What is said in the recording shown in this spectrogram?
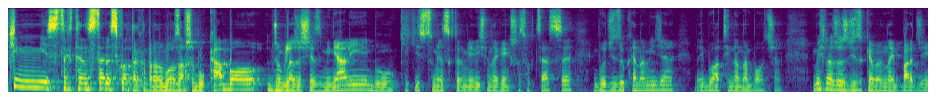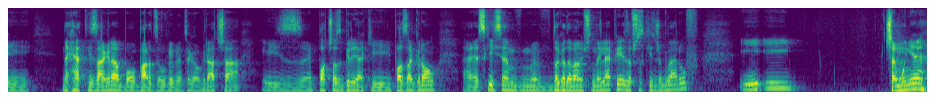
Kim jest ten stary skład tak naprawdę? Bo zawsze był Kabo, dżunglerzy się zmieniali, był Kikis w sumie, z którym mieliśmy największe sukcesy, był Jizuke na midzie, no i był Attila na bocie. Myślę, że z Jizuke bym najbardziej, najchętniej zagrał, bo bardzo uwielbiam tego gracza i z, podczas gry, jak i poza grą. E, Z Kikisem dogadywałem się najlepiej ze wszystkich dżunglerów i, i Czemu nie?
